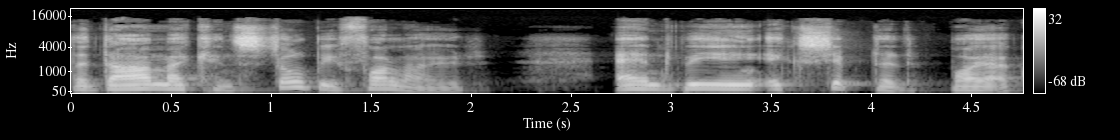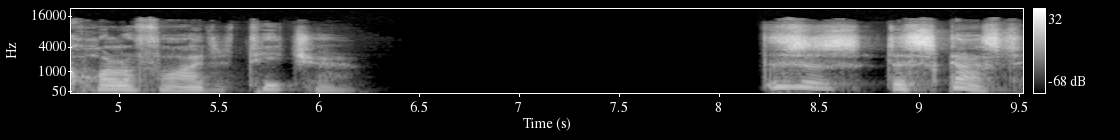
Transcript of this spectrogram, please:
The Dharma can still be followed and being accepted by a qualified teacher. This is discussed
